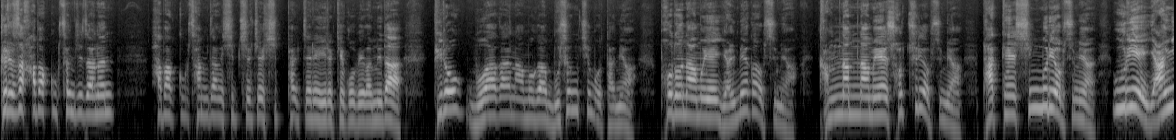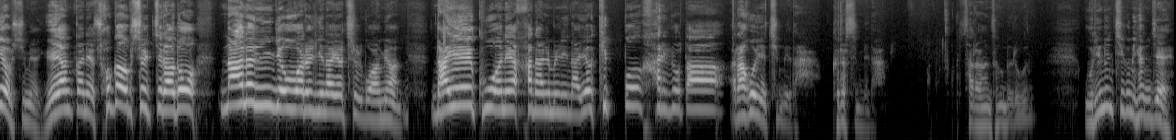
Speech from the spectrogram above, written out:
그래서 하박국 선지자는 하박국 3장 17절 18절에 이렇게 고백합니다. 비록 무화과 나무가 무성치 못하며 포도나무에 열매가 없으며 감람나무에 소출이 없으며 밭에 식물이 없으며 우리의 양이 없으며 외양간에 소가 없을지라도 나는 여호와를 인하여 즐거하며 나의 구원의 하나님을 인하여 기뻐하리로다 라고 외칩니다. 그렇습니다. 사랑하는 성도 여러분, 우리는 지금 현재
